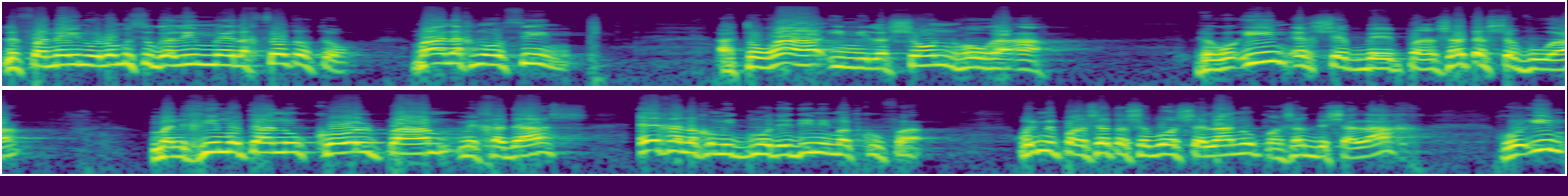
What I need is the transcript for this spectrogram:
לפנינו, לא מסוגלים אה, לחצות אותו. מה אנחנו עושים? התורה היא מלשון הוראה, ורואים איך שבפרשת השבוע מנחים אותנו כל פעם מחדש איך אנחנו מתמודדים עם התקופה. רואים בפרשת השבוע שלנו, פרשת בשלח, רואים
